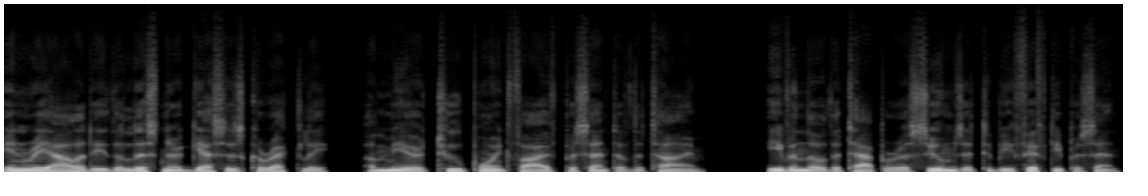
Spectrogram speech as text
In reality, the listener guesses correctly a mere 2.5% of the time, even though the tapper assumes it to be 50%.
